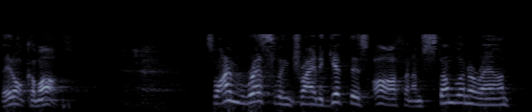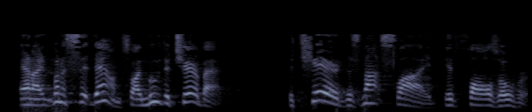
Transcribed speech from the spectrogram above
they don't come off. So I'm wrestling trying to get this off and I'm stumbling around and I'm going to sit down. So I move the chair back. The chair does not slide. It falls over.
